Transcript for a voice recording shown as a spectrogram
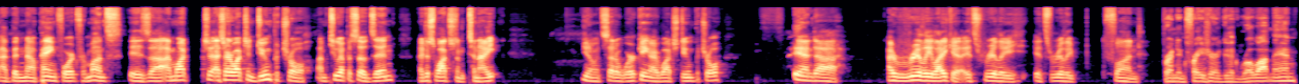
I've been now paying for it for months. Is uh, I'm watching. I started watching Doom Patrol. I'm two episodes in. I just watched them tonight. You know, instead of working, I watched Doom Patrol, and uh, I really like it. It's really, it's really fun. Brendan Fraser, a good robot man.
